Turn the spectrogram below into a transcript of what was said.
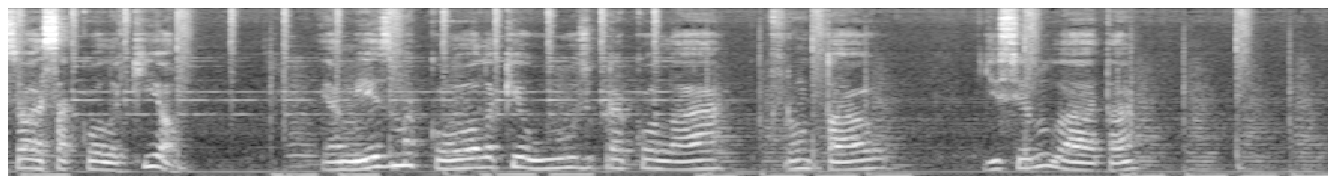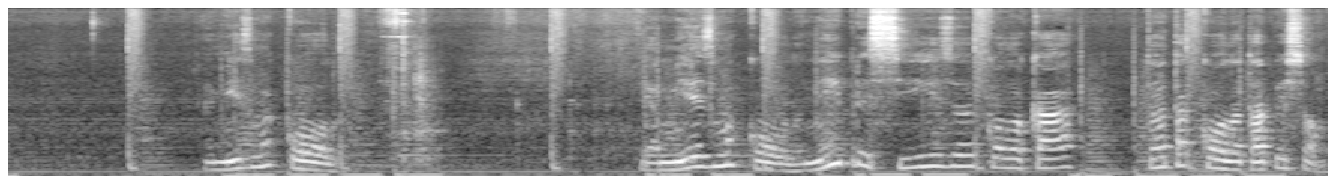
Pessoal, essa cola aqui, ó, é a mesma cola que eu uso para colar frontal de celular, tá? É a mesma cola. É a mesma cola, nem precisa colocar tanta cola, tá pessoal?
